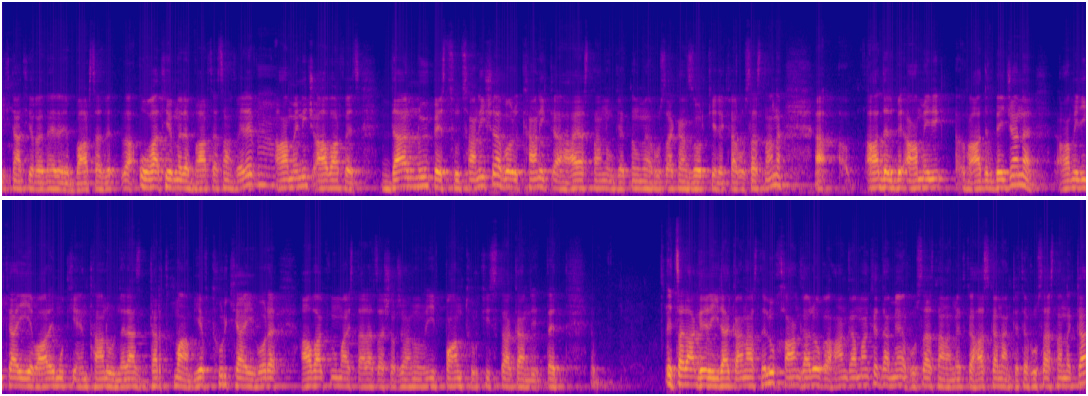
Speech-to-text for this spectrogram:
ինքնաթիռները բարձր ուղաթիռները բարձրացան վերև, ամեն ինչ ավարտվեց։ Դա նույնպես ցուցանիշ է, որ քանի Հայաստանում գտնվում են ռուսական զորքերը, կա Ռուսաստանը, Ադրբեջանը Ամերիկայի եւ Արևմուտքի ընդհանուր նրանց դրդմամբ եւ Թուրքիայի, որը հավակնում այս տարածաշրջանում իր պան-թուրքիստական այդ այդ ծրագրերը իրականացնելու խանգարողը հանգամանքը դա միայն Ռուսաստանն է։ Մենք կհասկանանք, եթե Ռուսաստանը կա,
